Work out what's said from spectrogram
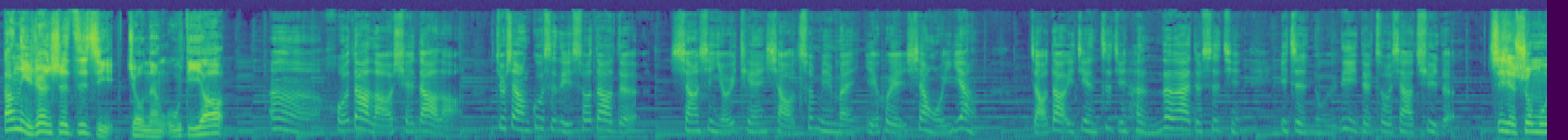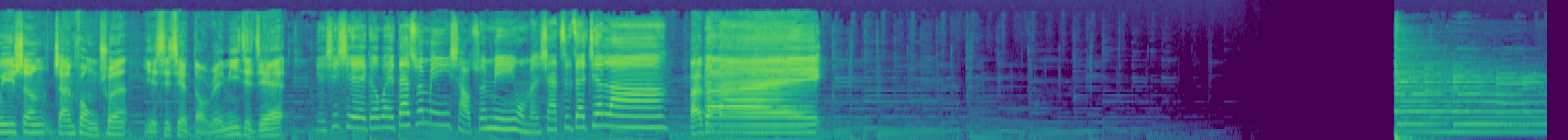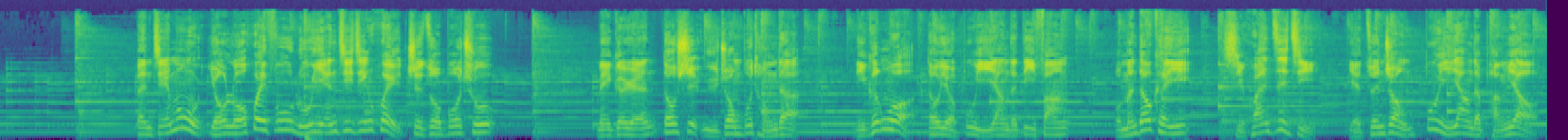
当你认识自己，就能无敌哦。嗯，活到老学到老，就像故事里说到的，相信有一天小村民们也会像我一样，找到一件自己很热爱的事情。一直努力的做下去的。谢谢树木医生詹凤春，也谢谢哆瑞咪姐姐，也谢谢各位大村民、小村民，我们下次再见啦，拜拜。本节目由罗惠夫卢颜基金会制作播出。每个人都是与众不同的，你跟我都有不一样的地方。我们都可以喜欢自己，也尊重不一样的朋友。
